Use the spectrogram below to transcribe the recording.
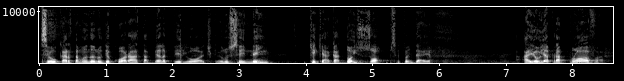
Senhor, o cara está mandando eu decorar a tabela periódica. Eu não sei nem o que é H2O, para você ter uma ideia. Aí eu ia para a prova,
